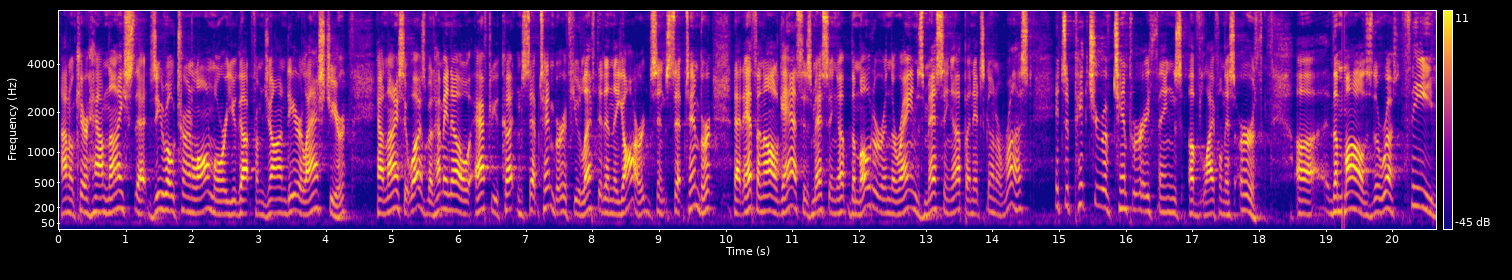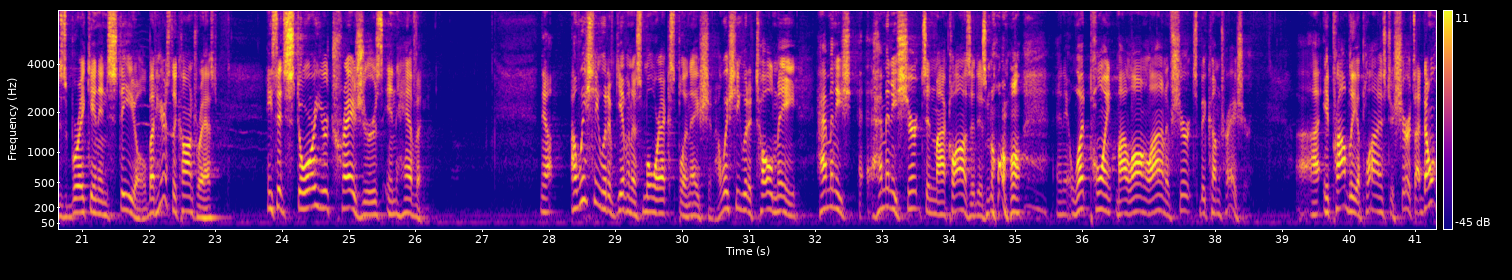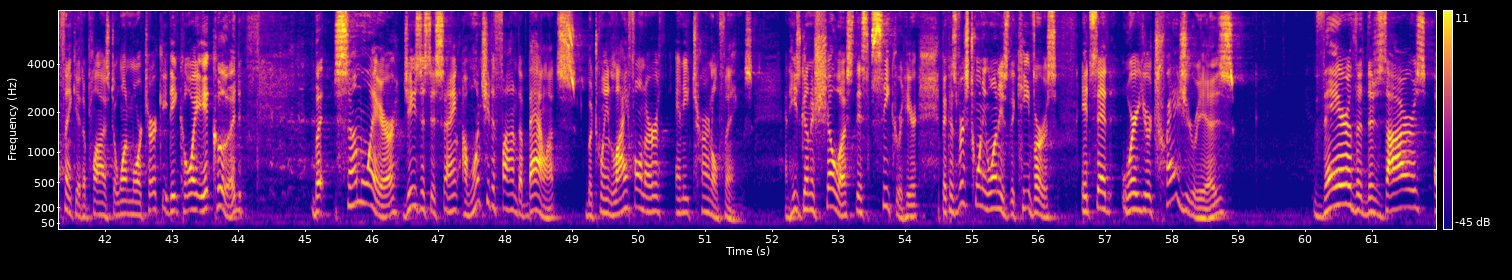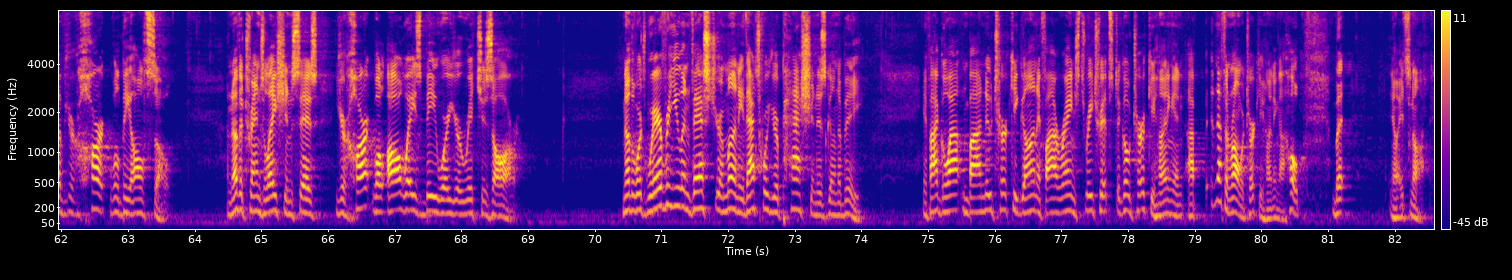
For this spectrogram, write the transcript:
I don't care how nice that zero turn lawnmower you got from John Deere last year, how nice it was, but how many know after you cut in September, if you left it in the yard since September, that ethanol gas is messing up the motor and the rain's messing up and it's going to rust? It's a picture of temporary things of life on this earth uh, the moths, the rust, thieves break in and steal. But here's the contrast. He said, Store your treasures in heaven. Now, I wish he would have given us more explanation. I wish he would have told me how many, how many shirts in my closet is normal and at what point my long line of shirts become treasure. Uh, it probably applies to shirts. I don't think it applies to one more turkey decoy. It could. But somewhere, Jesus is saying, I want you to find a balance between life on earth and eternal things. And he's going to show us this secret here because verse 21 is the key verse. It said, Where your treasure is, there the desires of your heart will be also. Another translation says, Your heart will always be where your riches are. In other words, wherever you invest your money, that's where your passion is going to be if I go out and buy a new turkey gun, if I arrange three trips to go turkey hunting, and I, nothing wrong with turkey hunting, I hope, but you know, it's not.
